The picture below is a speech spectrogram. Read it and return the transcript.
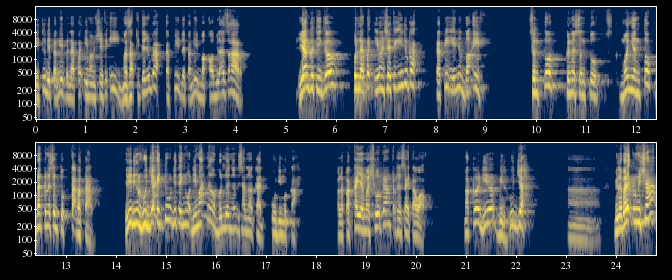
Itu dipanggil pendapat Imam Syafi'i, mazhab kita juga, tapi dipanggil Maqabil Azhar. Yang ketiga, pendapat Imam Syafi'i juga, tapi ianya dhaif. Sentuh kena sentuh, menyentuh dan kena sentuh tak batal. Jadi dengan hujah itu dia tengok di mana benda yang disanakan. Oh di Mekah. Kalau pakai yang masyhur kan tak selesai tawaf. Maka dia bil hujah. Ha. Bila balik ke Malaysia,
